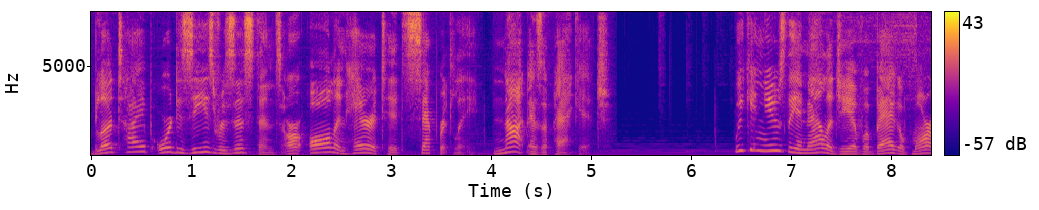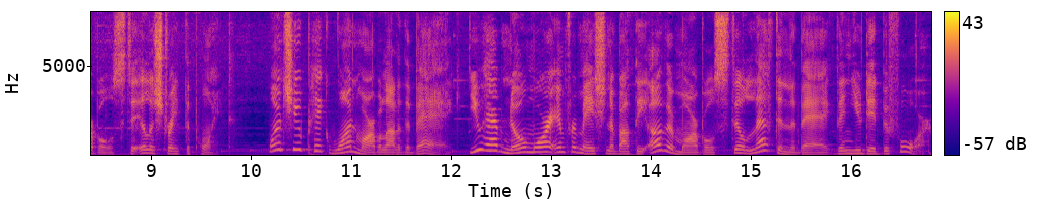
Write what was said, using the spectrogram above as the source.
blood type, or disease resistance are all inherited separately, not as a package. We can use the analogy of a bag of marbles to illustrate the point. Once you pick one marble out of the bag, you have no more information about the other marbles still left in the bag than you did before.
